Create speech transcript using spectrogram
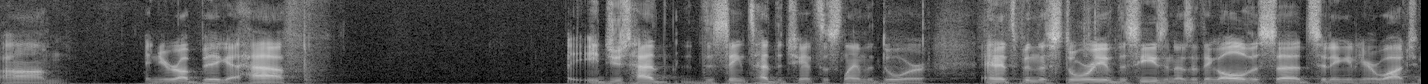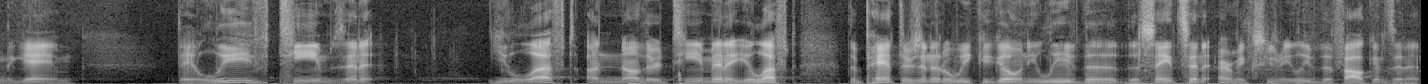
um, and you're up big at half it just had the Saints had the chance to slam the door, and it's been the story of the season, as I think all of us said sitting in here watching the game. They leave teams in it. You left another team in it. You left the Panthers in it a week ago, and you leave the the Saints in it. Or excuse me, you leave the Falcons in it.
